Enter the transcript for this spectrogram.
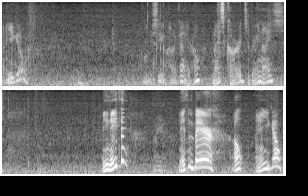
There you go. Let me see what I got here. Oh, nice cards. Very nice. Are you Nathan? I am. Nathan Bear. Oh, there you go.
